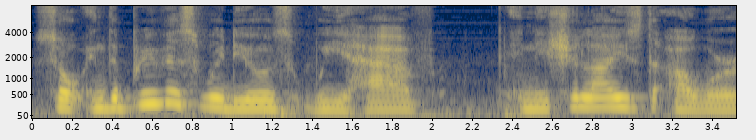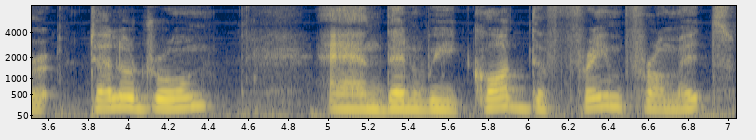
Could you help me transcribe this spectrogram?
So in the previous videos, we have initialized our Tello drone and then we got the frame from it.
